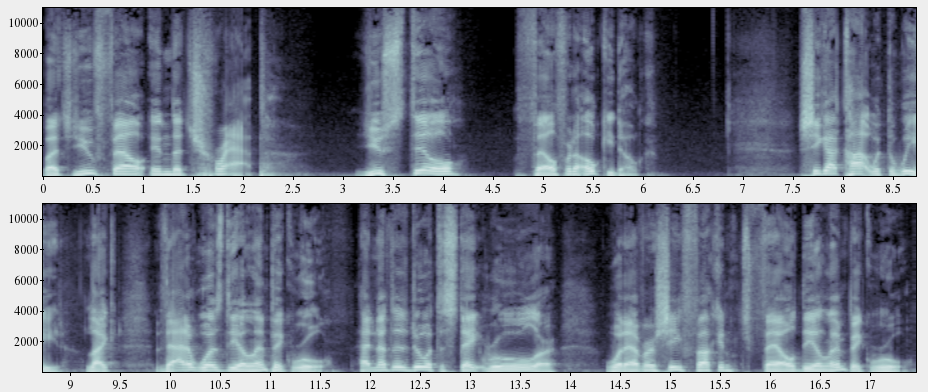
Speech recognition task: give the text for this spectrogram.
But you fell in the trap. You still fell for the okey doke she got caught with the weed. Like that was the Olympic rule. Had nothing to do with the state rule or whatever. She fucking failed the Olympic rule.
